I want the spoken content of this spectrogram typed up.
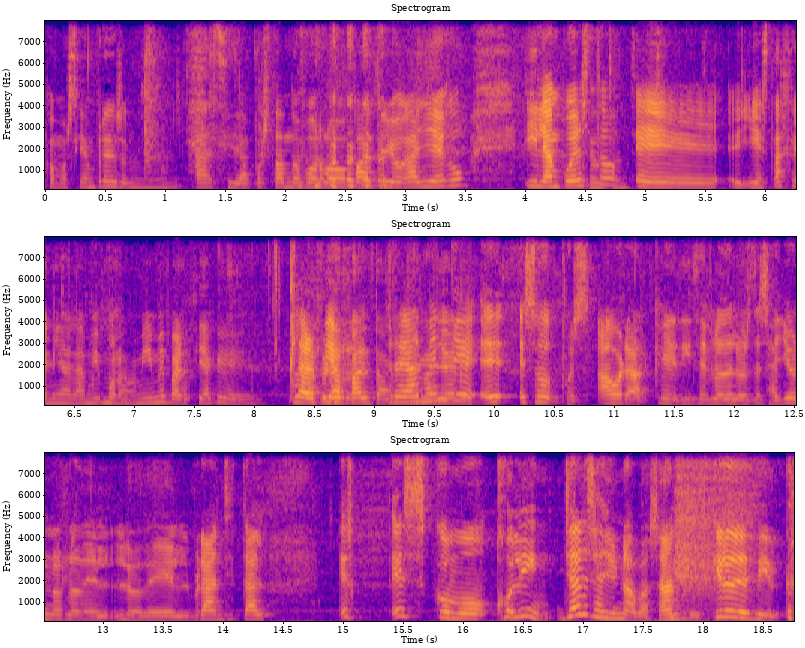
como siempre, es mm, así apostando por lo patrio gallego, y le han puesto, eh, y está genial. A mí, bueno, a mí me parecía que Claro, hacía pero falta. realmente eh, eso, pues ahora que dices lo de los desayunos, lo del, lo del brunch y tal, es, es como, jolín, ya desayunabas antes, quiero decir.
